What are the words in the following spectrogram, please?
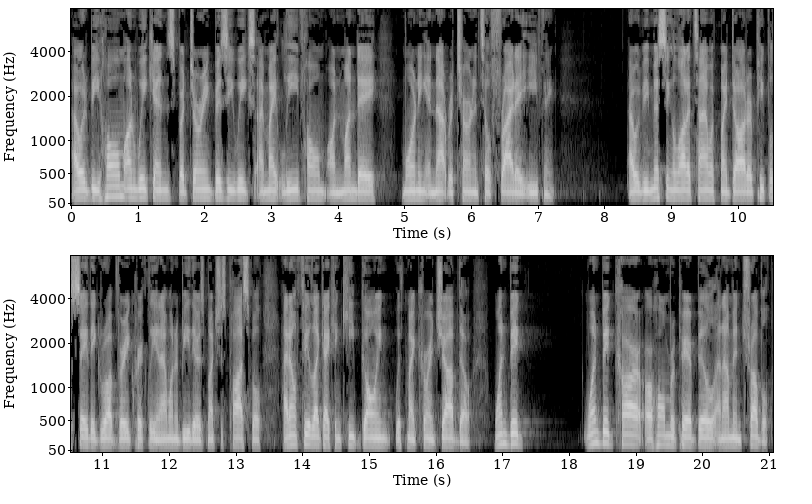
I would be home on weekends, but during busy weeks, I might leave home on Monday morning and not return until Friday evening. I would be missing a lot of time with my daughter. People say they grow up very quickly, and I want to be there as much as possible. I don't feel like I can keep going with my current job, though. One big, one big car or home repair bill, and I'm in trouble.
